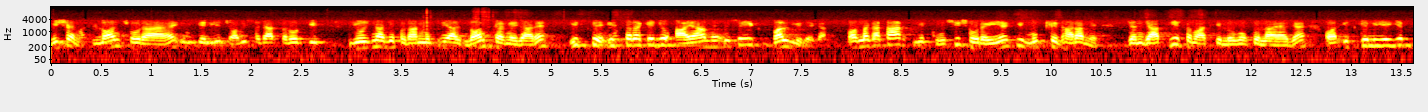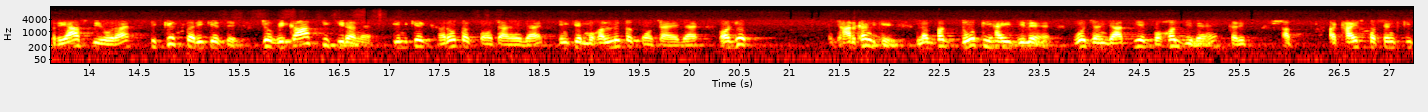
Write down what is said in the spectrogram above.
मिशन लॉन्च हो रहा है, इनके लिए चौबीस हज़ार करोड़ की योजना जो प्रधानमंत्री आज लॉन्च करने जा रहे हैं, इससे इस तरह के जो आयाम है, उसे एक बल मिलेगा। और लगातार ये कोशिश हो रही है कि मुख्य धारा में जनजातीय समाज के लोगों को लाया जाए और इसके लिए ये प्रयास भी हो रहा है कि किस तरीके से जो विकास की किरण है इनके घरों तक पहुँचाने जाए, इनके मोहल्ले तक पहुँचाया जाए। और जो झारखंड के लगभग दो तिहाई ज़िले हैं, वो जनजातीय बहुल ज़िले हैं, करीब 28 परसेंट की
